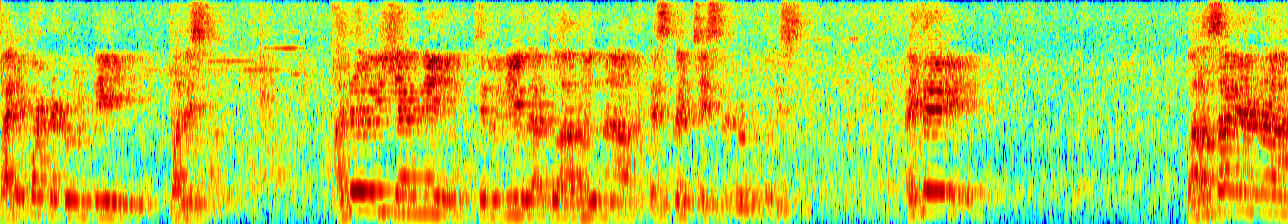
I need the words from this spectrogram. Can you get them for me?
భయపడ్డటువంటి పరిస్థితి. అదే విషయాన్ని చిరంజీవి గారితో ఆ రోజున డిస్కస్ చేసినటువంటి పరిస్థితి. అయితే పలసాని అన్న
